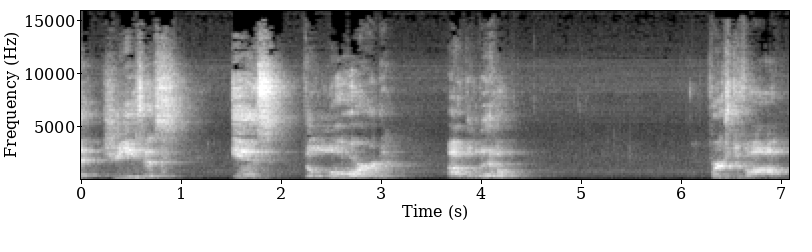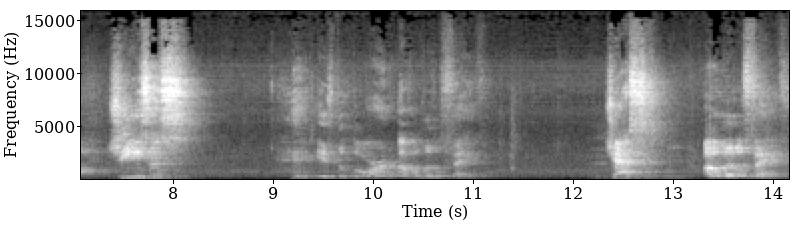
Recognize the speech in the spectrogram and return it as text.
that Jesus is the Lord of the little. First of all, Jesus is the Lord of a little faith. Just a little faith.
